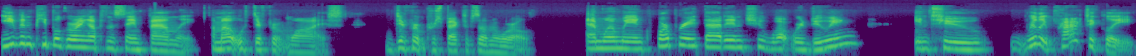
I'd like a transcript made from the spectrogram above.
Even people growing up in the same family come out with different whys, different perspectives on the world. And when we incorporate that into what we're doing, into really practically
